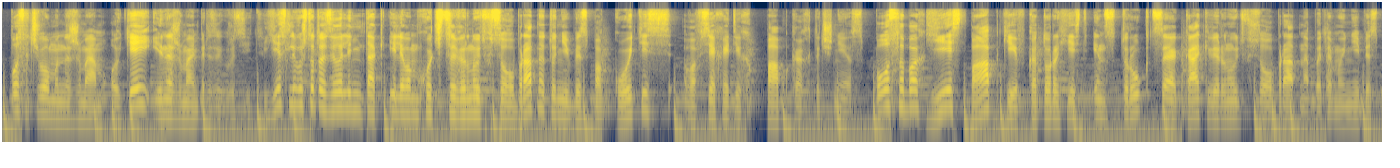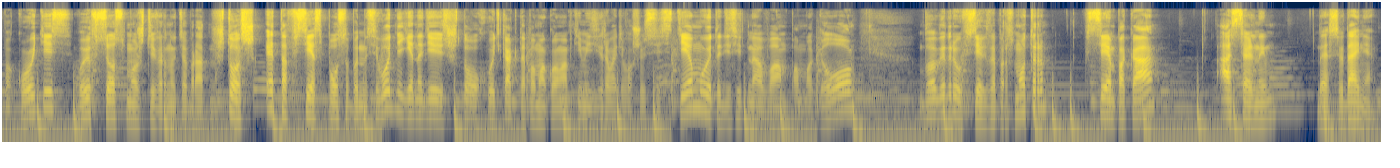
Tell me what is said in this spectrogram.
После чего мы нажимаем ОК и нажимаем перезагрузить. Если вы что-то сделали не так или вам хочется вернуть все обратно, то не беспокойтесь. Во всех этих папках, точнее способах, есть папки, в которых есть инструкция, как вернуть все обратно. Поэтому не беспокойтесь, вы все сможете вернуть обратно. Что ж, это все способы на сегодня. Я надеюсь, что хоть как-то помог вам оптимизировать вашу систему. Это действительно вам помогло. Благодарю всех за просмотр. Всем пока. Остальным до свидания.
